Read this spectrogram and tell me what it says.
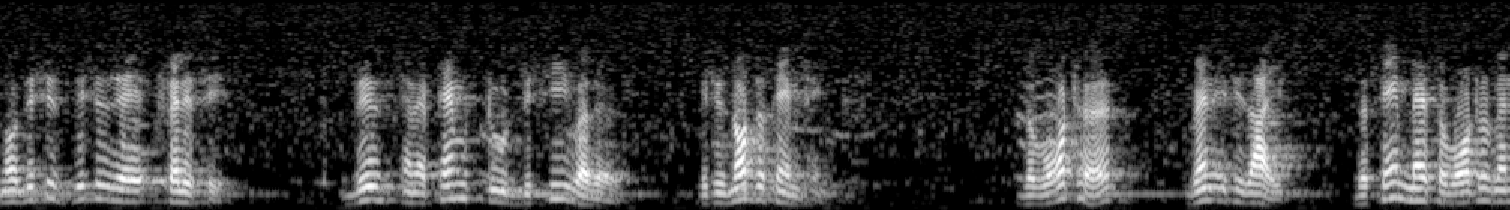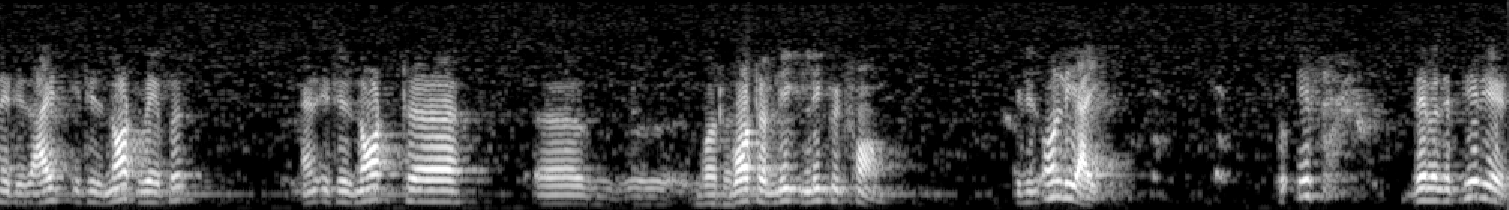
No, this is this is a fallacy. This is an attempt to deceive others. It is not the same thing. The water, when it is ice, the same mass of water when it is ice, it is not vapor, and it is not uh, uh, Water. water li- liquid form. It is only ice. So if there was a period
